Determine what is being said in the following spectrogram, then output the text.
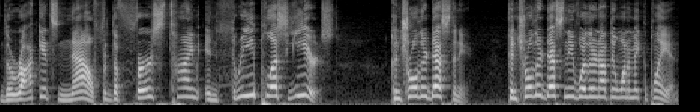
The Rockets now, for the first time in three plus years, control their destiny. Control their destiny of whether or not they want to make the play in.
